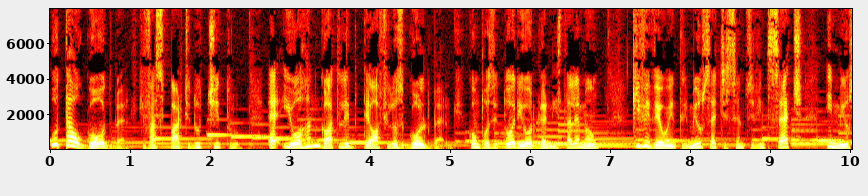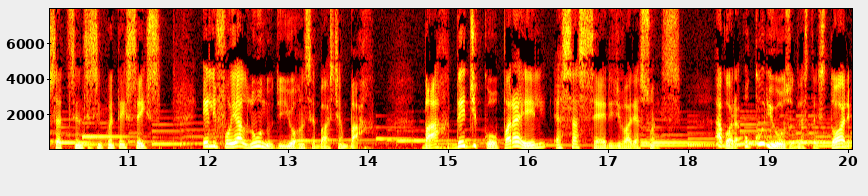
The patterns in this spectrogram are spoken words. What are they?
O tal Goldberg, que faz parte do título, é Johann Gottlieb Theophilus Goldberg, compositor e organista alemão que viveu entre 1727 e 1756. Ele foi aluno de Johann Sebastian Bach. Bach dedicou para ele essa série de variações. Agora, o curioso desta história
